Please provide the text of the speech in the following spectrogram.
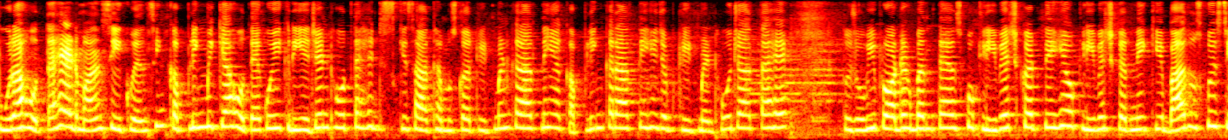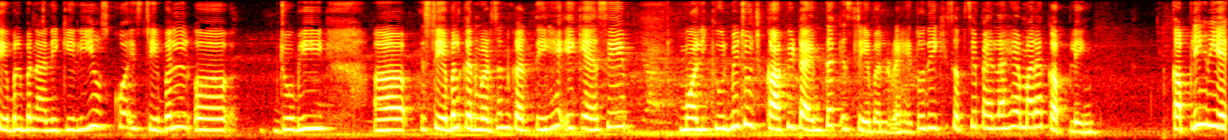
पूरा होता है एडवांस सीक्वेंसिंग कपलिंग में क्या होता है? कोई एक रिएजेंट होता है जिसके साथ हम उसका ट्रीटमेंट कराते हैं या कपलिंग कराते हैं। जब ट्रीटमेंट हो जाता है तो जो भी प्रोडक्ट बनता है उसको क्लीवेज करते हैं और क्लीवेज करने के बाद उसको स्टेबल बनाने के लिए उसको स्टेबल जो भी स्टेबल कन्वर्जन करते हैं, एक ऐसे मॉलिक्यूल में जो काफ़ी टाइम तक स्टेबल रहे। तो देखिए, सबसे पहला है हमारा कपलिंग कपलिंग रिए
